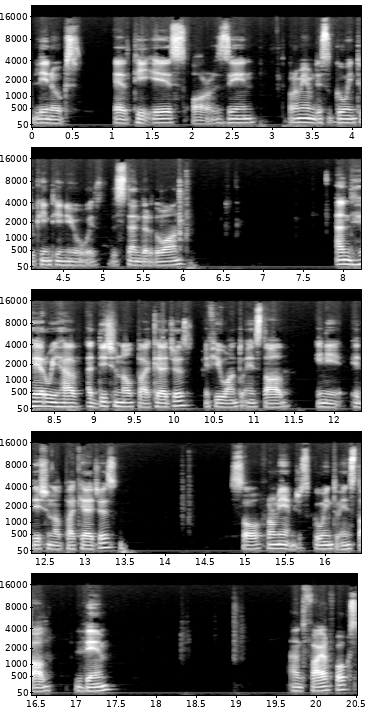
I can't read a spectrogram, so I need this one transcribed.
linux lts or zen for me i'm just going to continue with the standard one. And here we have additional packages if you want to install any additional packages. So for me I'm just going to install Vim and Firefox.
